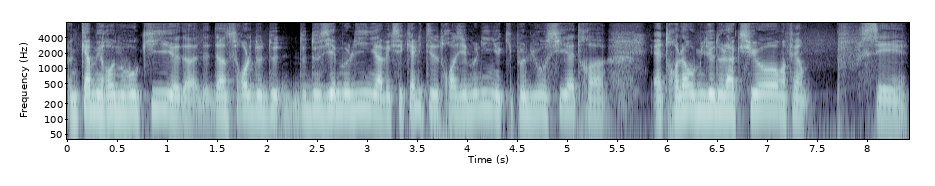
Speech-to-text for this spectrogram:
un Cameron Woki euh, dans ce rôle de, deuxième ligne avec ses qualités de troisième ligne qui peut lui aussi être, être là au milieu de l'action. Enfin, c'est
